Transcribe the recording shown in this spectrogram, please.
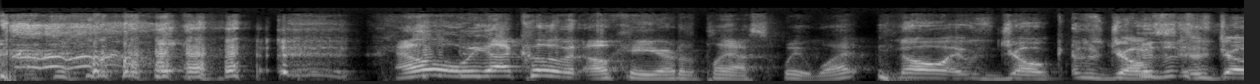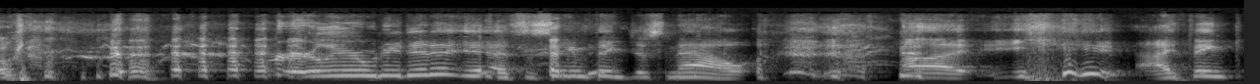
Oh, we got COVID. Okay, you're out of the playoffs. Wait, what? no, it was a joke. It was a joke. Was It it- was a joke. earlier when we did it? Yeah, it's the same thing just now. Uh, I think,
